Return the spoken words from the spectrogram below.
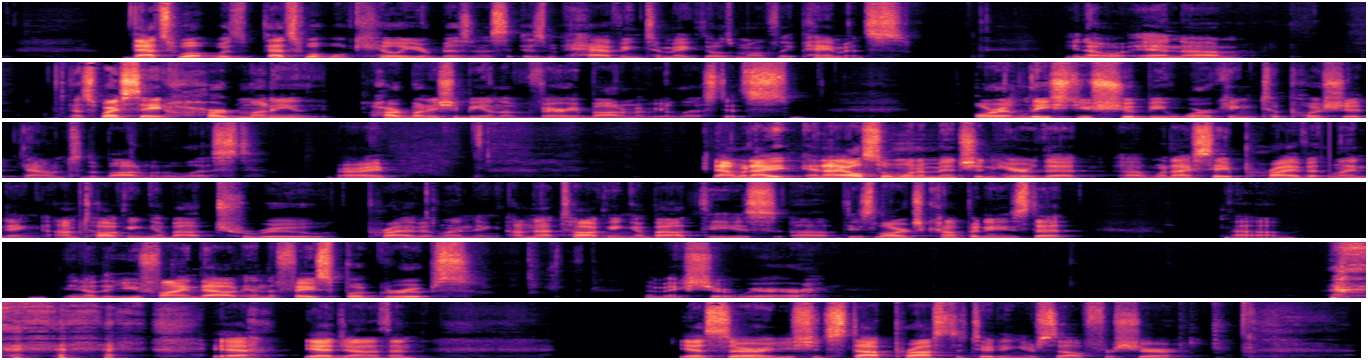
that's what was that's what will kill your business is having to make those monthly payments. You know, and um that's why I say hard money hard money should be on the very bottom of your list. It's or at least you should be working to push it down to the bottom of the list. All right. Now, when I and I also want to mention here that uh, when I say private lending, I'm talking about true private lending. I'm not talking about these uh, these large companies that um, you know that you find out in the Facebook groups. Let me make sure we're yeah, yeah, Jonathan. Yes, sir. You should stop prostituting yourself for sure.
